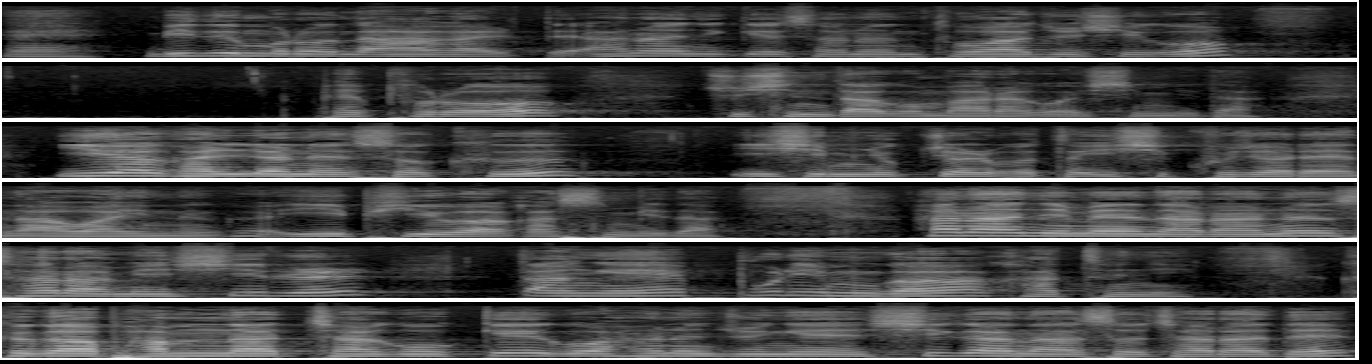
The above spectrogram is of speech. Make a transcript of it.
예, 믿음으로 나아갈 때 하나님께서는 도와주시고 베풀어 주신다고 말하고 있습니다. 이와 관련해서 그 26절부터 29절에 나와 있는 거예요. 이 비유와 같습니다. 하나님의 나라는 사람이 씨를 땅에 뿌림과 같으니 그가 밤낮 자고 깨고 하는 중에 씨가 나서 자라되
